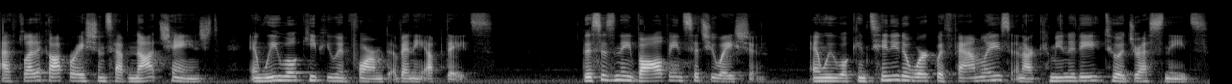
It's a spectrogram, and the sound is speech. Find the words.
athletic operations have not changed, and we will keep you informed of any updates. This is an evolving situation, and we will continue to work with families and our community to address needs.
